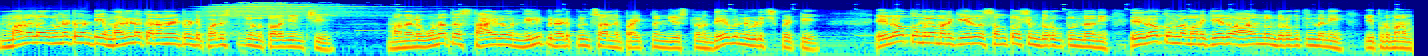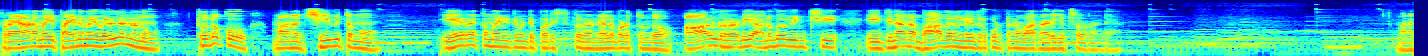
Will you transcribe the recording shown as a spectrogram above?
మనలో ఉన్నటువంటి మలినకరమైనటువంటి పరిస్థితులను తొలగించి మనల్ని ఉన్నత స్థాయిలో నిలిపి నడిపించాలని ప్రయత్నం చేస్తున్న దేవుని విడిచిపెట్టి ఏ లోకంలో మనకి ఏదో సంతోషం దొరుకుతుందని ఏ లోకంలో మనకి ఏదో ఆనందం దొరుకుతుందని ఇప్పుడు మనం ప్రయాణమై పయనమై వెళ్ళినను తుదకు మన జీవితము ఏ రకమైనటువంటి పరిస్థితుల్లో నిలబడుతుందో ఆల్రెడీ అనుభవించి ఈ దినాన బాధలను ఎదుర్కొంటున్న వారిని అడిగి చూడండి. మన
